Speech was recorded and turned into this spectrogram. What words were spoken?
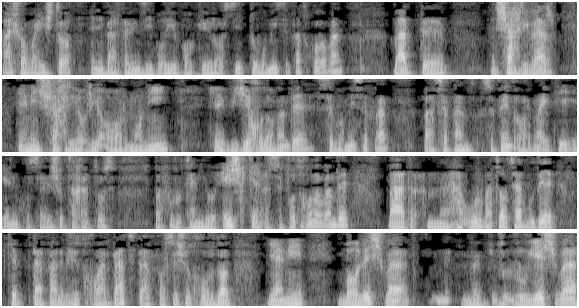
اشا و هیشتا یعنی برترین زیبایی و پاکی راستی دومین صفت خداوند. بعد شهریور یعنی شهریاری آرمانی که ویژه خداونده سومین صفت بعد سپند, سپند آرمایتی یعنی گسترش و تقدس و فروتنی و عشق که از صفات خداونده بعد حعور و تاتر بوده که در پهلوی شد خوردت در فارسی شد خورداد. یعنی بالش و رویش و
